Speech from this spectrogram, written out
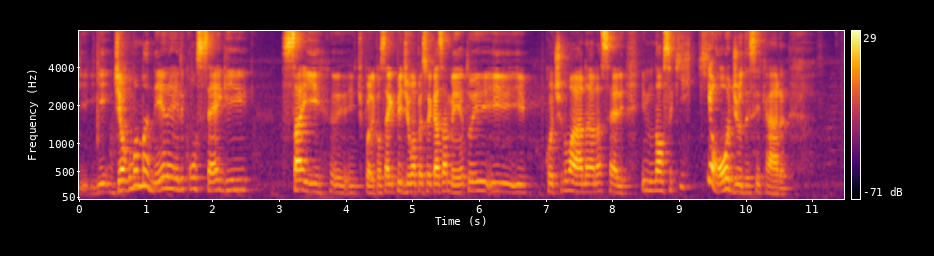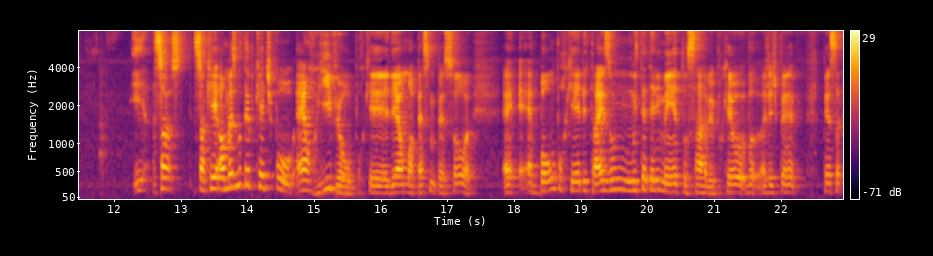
e, e, de alguma maneira ele consegue sair, e, tipo, ele consegue pedir uma pessoa em casamento e, continuar na, na série. E nossa, que, que ódio desse cara. E só, só que ao mesmo tempo que tipo, é horrível porque ele é uma péssima pessoa, é, é bom porque ele traz um entretenimento, sabe? Porque a gente pensa.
